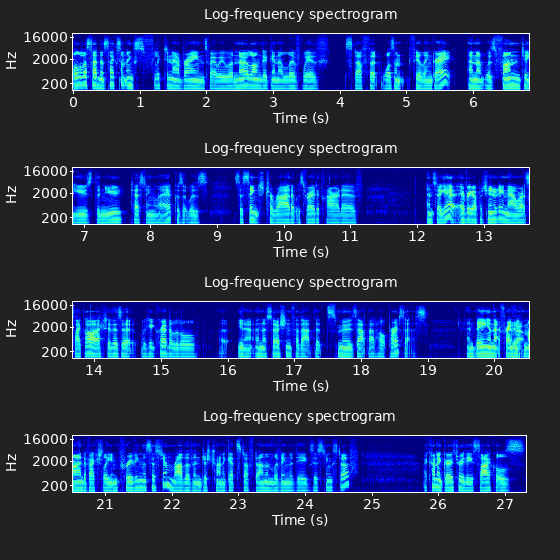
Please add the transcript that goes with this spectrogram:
all of a sudden it's like something's flicked in our brains where we were no longer going to live with stuff that wasn't feeling great. And it was fun to use the new testing layer because it was succinct to write it was very declarative. And so yeah every opportunity now where it's like oh actually there's a we could create a little uh, you know an assertion for that that smooths out that whole process and being in that frame Yeah. of mind of actually improving the system rather than just trying to get stuff done and living with the existing stuff i kind of go through these cycles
